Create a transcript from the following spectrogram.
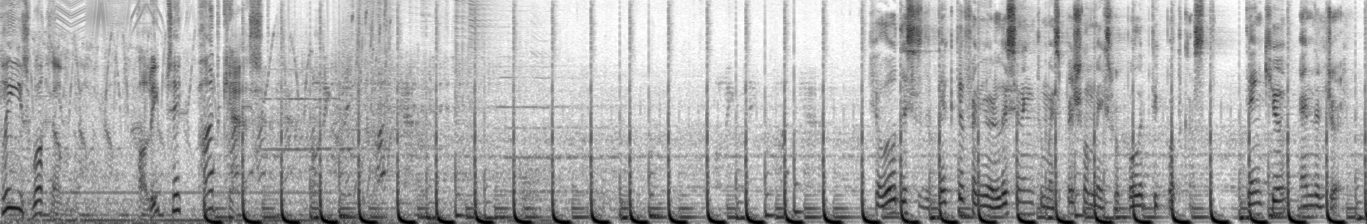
Please welcome Polyptych Podcast. Hello, this is Detektiv, and you are listening to my special mix for Polyptych Podcast. Thank you and enjoy.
